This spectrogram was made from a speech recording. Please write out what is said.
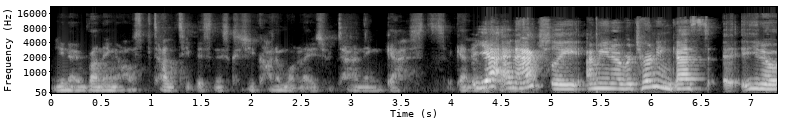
you know, running a hospitality business because you kind of want those returning guests again. Yeah, and actually, I mean, a returning guest, uh, you know,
